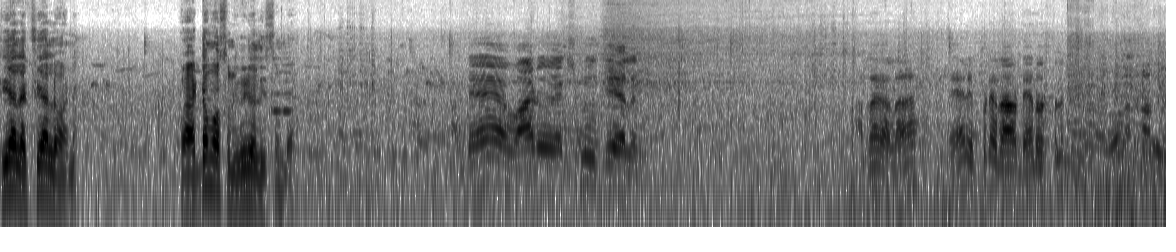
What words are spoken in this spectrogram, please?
తీయాలి తీయాలి వాడిని. వాడు అడ్డం వస్తుంది వీడియోలు తీస్తుంటే అంటే వాడు ఎక్స్క్లూజ్ చేయాలని. అర్థం కాల? నేను ఇప్పుడే రా నేను వస్తాను డ్రైవర్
